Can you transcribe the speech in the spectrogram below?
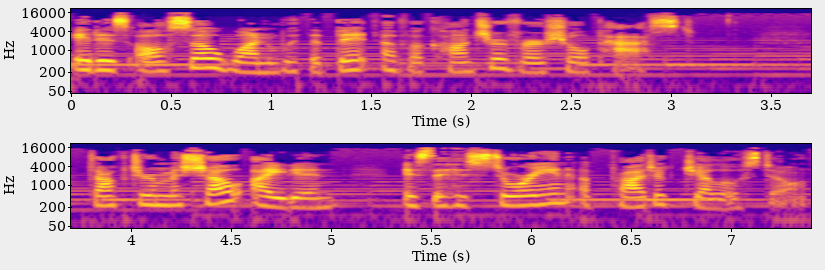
it is also one with a bit of a controversial past. Dr. Michelle Iden is the historian of Project Yellowstone.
